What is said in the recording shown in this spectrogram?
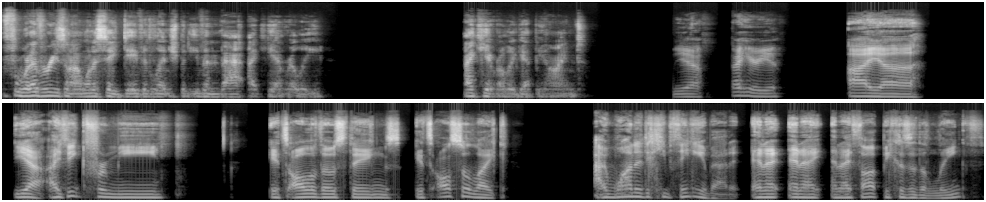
for whatever reason I want to say David Lynch, but even that I can't really I can't really get behind. Yeah, I hear you. I uh yeah, I think for me it's all of those things. It's also like I wanted to keep thinking about it. And I and I and I thought because of the length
